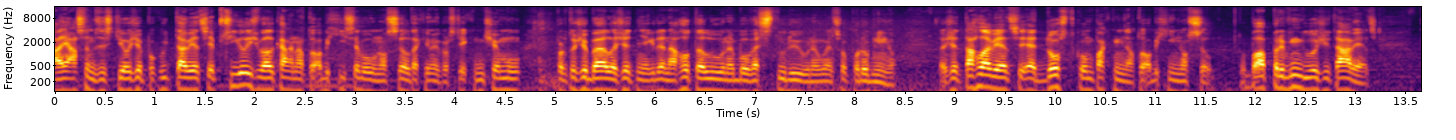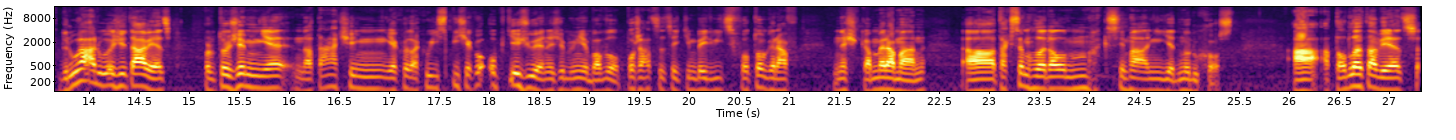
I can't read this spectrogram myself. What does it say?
A já jsem zjistil, že pokud ta věc je příliš velká na to, abych ji sebou nosil, tak je mi prostě k ničemu, protože bude ležet někde na hotelu nebo ve studiu nebo něco podobného. Takže tahle věc je dost kompaktní na to, abych ji nosil. To byla první důležitá věc. Druhá důležitá věc, protože mě natáčení jako takový spíš jako obtěžuje, než by mě bavilo. Pořád se cítím být víc fotograf než kameraman, a, tak jsem hledal maximální jednoduchost. A, a tahle ta věc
